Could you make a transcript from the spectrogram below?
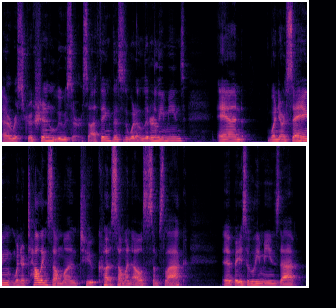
a restriction looser. So I think this is what it literally means. And when you're saying, when you're telling someone to cut someone else some slack, it basically means that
